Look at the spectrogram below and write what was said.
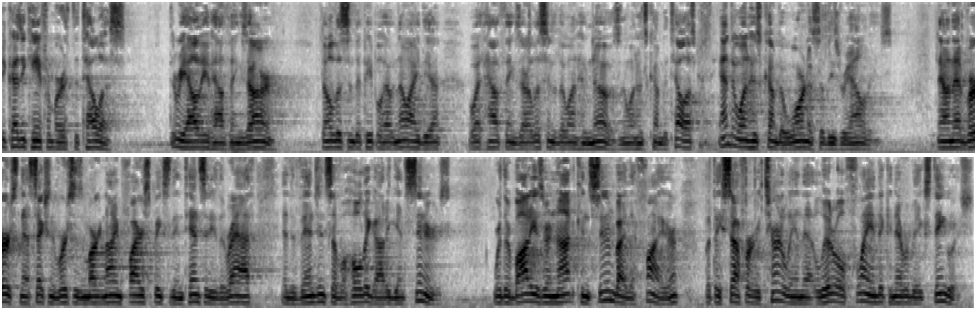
because he came from earth to tell us the reality of how things are. Don't listen to people who have no idea what how things are. Listen to the one who knows, and the one who's come to tell us, and the one who's come to warn us of these realities. Now, in that verse, in that section of verses in Mark 9, fire speaks of the intensity of the wrath and the vengeance of a holy God against sinners, where their bodies are not consumed by the fire, but they suffer eternally in that literal flame that can never be extinguished.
